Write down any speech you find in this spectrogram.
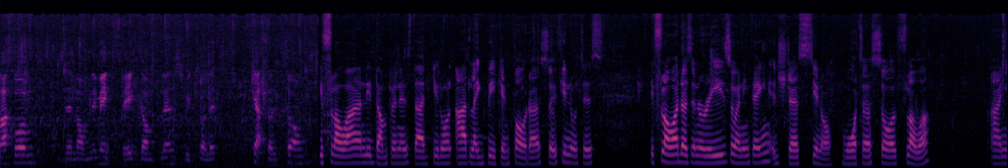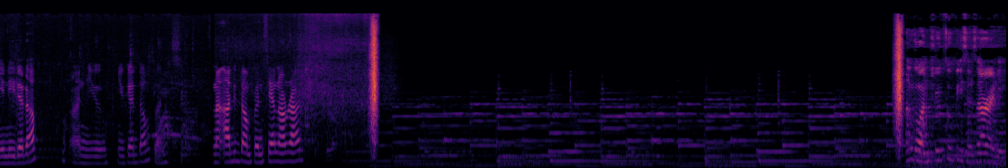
Back home, they er normally make baked dumplings. We call it cattle tongue. The flour and the dumpling is that you don't add like baking powder. So if you notice, the flour doesn't raise or anything. It's just you know water, salt, flour, and you knead it up, and you you get dumplings. And I add the dumplings here now, Rad. I'm going through two pieces already.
